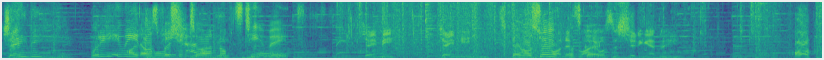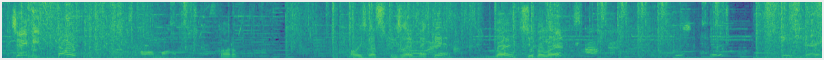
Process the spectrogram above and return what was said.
Jamie! What do you mean? I, I was pushing to I our need knocked help. teammate. Jamie! Jamie! Spam all through. Oh, Let's never mind. I go. wasn't shooting at me. Oh, Jamie, help! Oh my. Got him. Oh, he's got he's got a mech it. Low, super low. He's very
